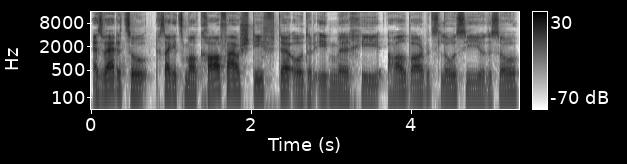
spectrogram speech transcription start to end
es werden so, ich sage jetzt mal KV-Stifte oder irgendwelche Halbarbeitslose oder so,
